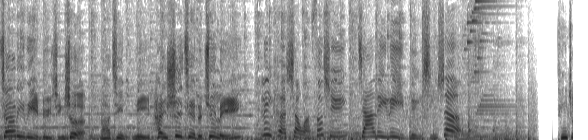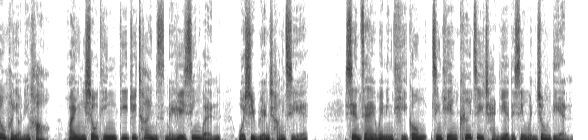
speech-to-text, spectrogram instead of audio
嘉丽丽旅行社拉近你和世界的距离。立刻上网搜寻嘉丽丽旅行社。听众朋友您好，欢迎收听 DG Times 每日新闻，我是袁长杰，现在为您提供今天科技产业的新闻重点。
